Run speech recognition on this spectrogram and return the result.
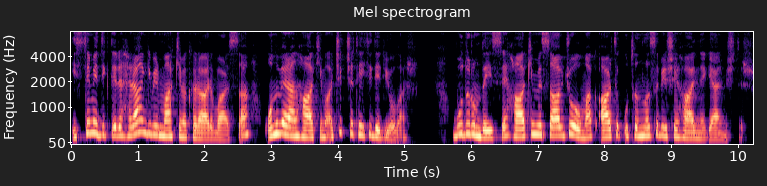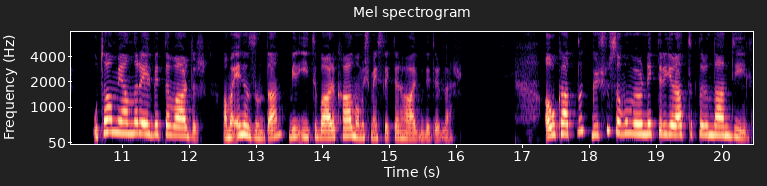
İstemedikleri herhangi bir mahkeme kararı varsa onu veren hakimi açıkça tehdit ediyorlar. Bu durumda ise hakim ve savcı olmak artık utanılası bir şey haline gelmiştir. Utanmayanları elbette vardır ama en azından bir itibarı kalmamış meslekler halindedirler. Avukatlık güçlü savunma örnekleri yarattıklarından değil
